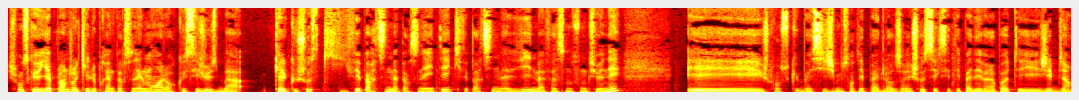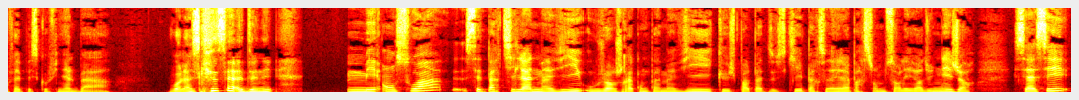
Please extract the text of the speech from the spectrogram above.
je pense qu'il y a plein de gens qui le prennent personnellement alors que c'est juste bah, quelque chose qui fait partie de ma personnalité, qui fait partie de ma vie, de ma façon de fonctionner. Et je pense que bah, si je me sentais pas de leur dire les choses, c'est que c'était pas des vrais potes et j'ai bien fait parce qu'au final, bah voilà ce que ça a donné. Mais en soi, cette partie-là de ma vie où genre je raconte pas ma vie, que je parle pas de ce qui est personnel à part si on me sort les verres du nez, genre c'est assez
